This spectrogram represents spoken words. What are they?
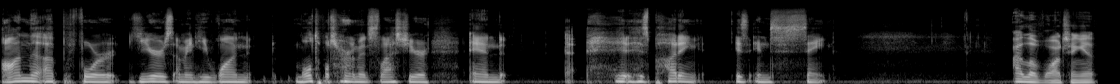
on the up for years. I mean, he won multiple tournaments last year, and uh, his putting is insane. I love watching it.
